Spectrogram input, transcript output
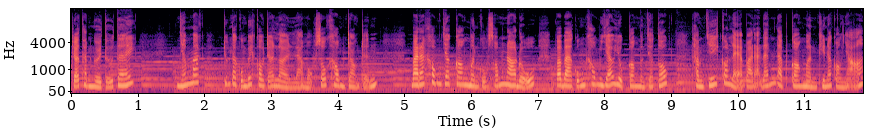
trở thành người tử tế? Nhắm mắt, chúng ta cũng biết câu trả lời là một số không tròn trĩnh. Bà đã không cho con mình cuộc sống no đủ và bà cũng không giáo dục con mình cho tốt. Thậm chí có lẽ bà đã đánh đập con mình khi nó còn nhỏ.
